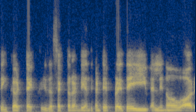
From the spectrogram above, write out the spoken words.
think tech is a sector అండి. ఎందుకంటే ఎప్పుడైతే ఈ ఎల్లినో ఆర్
